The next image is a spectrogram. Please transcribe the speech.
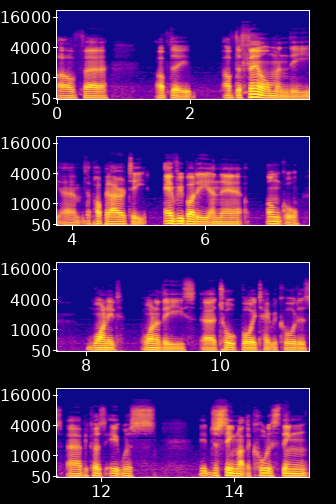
of uh, of the of the film and the um, the popularity, everybody and their uncle wanted one of these uh, Talkboy tape recorders uh, because it was it just seemed like the coolest thing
